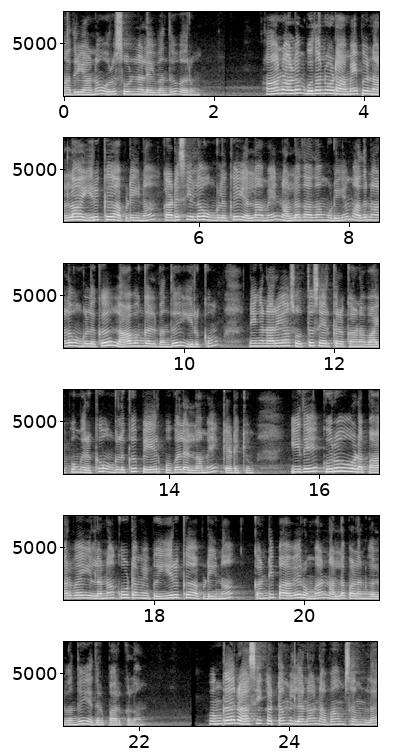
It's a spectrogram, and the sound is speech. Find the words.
மாதிரியான ஒரு சூழ்நிலை வந்து வரும். ஆனாலும் புதனோட அமைப்பு நல்லா இருக்குது அப்படின்னா கடைசியில் உங்களுக்கு எல்லாமே நல்லதாக தான் முடியும். அதனால உங்களுக்கு லாபங்கள் வந்து இருக்கும். நீங்கள் நிறையா சொத்து சேர்க்கறதுக்கான வாய்ப்பும் இருக்குது உங்களுக்கு பேர் புகழ் எல்லாமே கிடைக்கும். இதே குருவோட பார்வை இல்லைன்னா கூட்டமைப்பு இருக்குது அப்படின்னா கண்டிப்பாகவே ரொம்ப நல்ல பலன்கள் வந்து எதிர்பார்க்கலாம். உங்கள் ராசி கட்டம் இல்லைன்னா நவாம்சமில்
